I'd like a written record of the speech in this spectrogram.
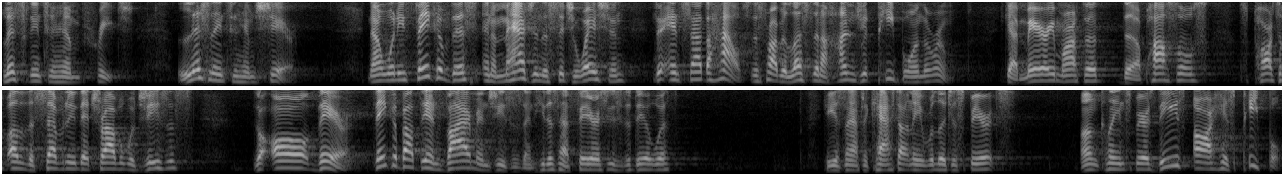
listening to him preach, listening to him share. Now, when you think of this and imagine the situation, they're inside the house. There's probably less than 100 people in the room. You got Mary, Martha, the apostles, parts of other, the 70 that traveled with Jesus. They're all there. Think about the environment Jesus in. He doesn't have Pharisees to deal with. He doesn't have to cast out any religious spirits, unclean spirits. These are his people.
